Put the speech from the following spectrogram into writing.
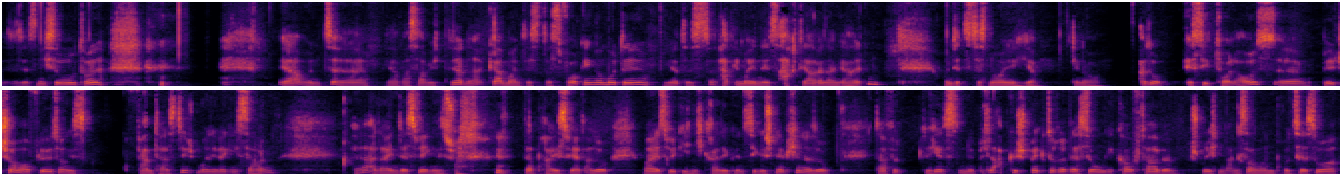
das ist jetzt nicht so toll. ja, und äh, ja, was habe ich? Ja, na, klar, man, das, das Vorgängermodell, ja, das hat immerhin jetzt acht Jahre lang gehalten. Und jetzt das neue hier. Genau. Also es sieht toll aus. Äh, Bildschirmauflösung ist fantastisch, muss ich wirklich sagen. Äh, allein deswegen ist schon der Preis wert. Also war jetzt wirklich nicht gerade günstiges Schnäppchen. Also dafür, dass ich jetzt eine bisschen abgespecktere Version gekauft habe, sprich einen langsameren Prozessor,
